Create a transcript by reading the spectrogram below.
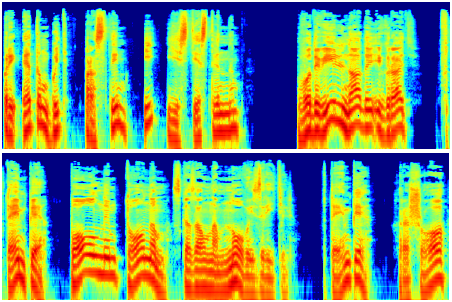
при этом быть простым и естественным. «Водевиль надо играть в темпе, полным тоном», — сказал нам новый зритель. «В темпе? Хорошо.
